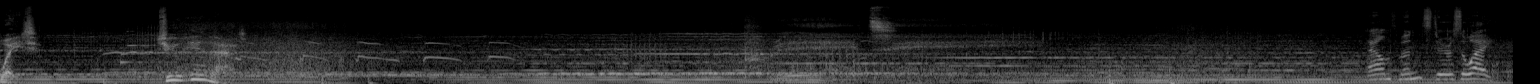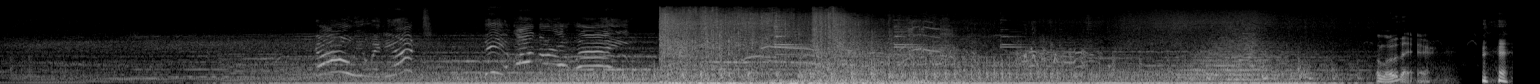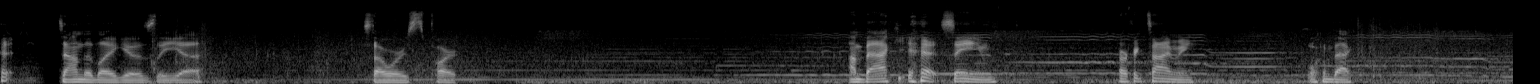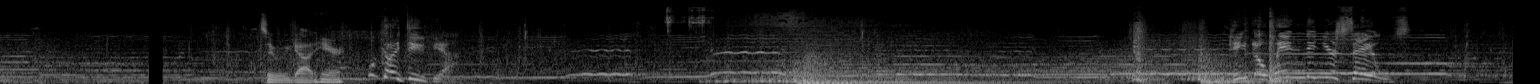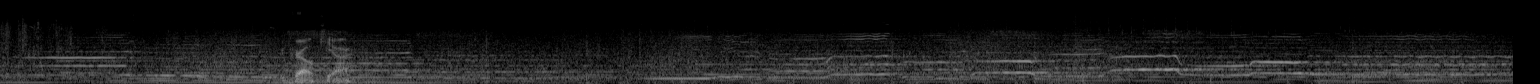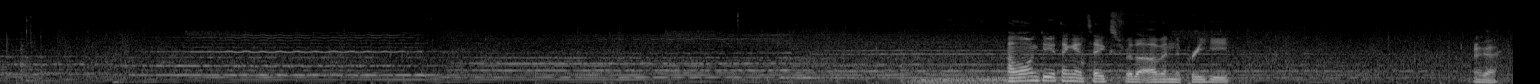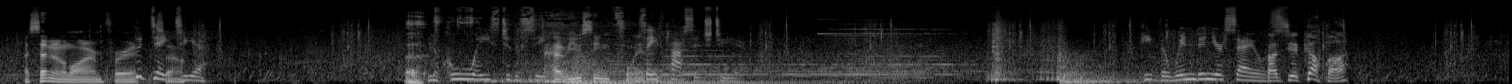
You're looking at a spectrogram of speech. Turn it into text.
Wait. Do you hear that? Pretty. Helmsman, steer us away. Hello there. Sounded like it was the uh, Star Wars part. I'm back. Yeah, same. Perfect timing. Welcome back. Let's see what we got here. What can I do for you? Keep the wind in your sails. Girl, Kiara. How long do you think it takes for the oven to preheat? Okay. I set an alarm for it. Good day so- to you. Look always to the sea. Have you seen Flynn? Safe passage to you. Keep the wind in your sails. Fancy a cuppa?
